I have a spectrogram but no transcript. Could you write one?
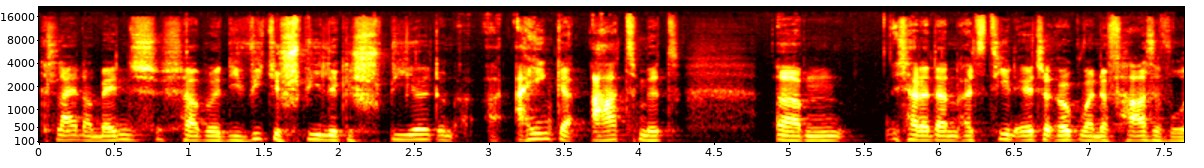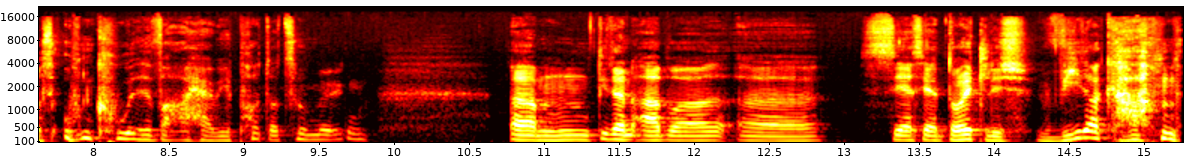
kleiner Mensch. Ich habe die Videospiele gespielt und eingeatmet. Ähm, ich hatte dann als Teenager irgendwann eine Phase, wo es uncool war, Harry Potter zu mögen. Ähm, die dann aber äh, sehr, sehr deutlich wiederkam.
